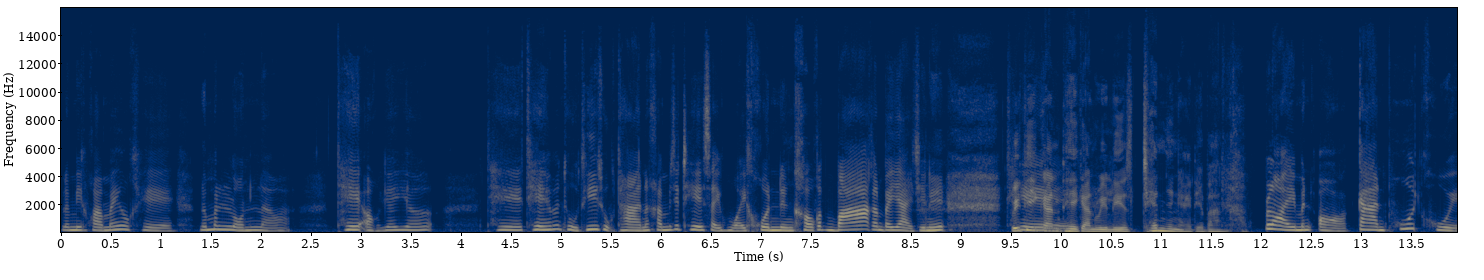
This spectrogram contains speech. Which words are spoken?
แล้วมีความไม่โอเค แล้วมันล้นแล้วอะเทออกเยอะๆ เทเทให้มันถูกที่ถูกทางนะคะ ไม่ใช่เทใส่หัวอีกคนหนึ่งเขาก็บ้ากันไปใหญ่ทีนี้เทวิธีการเทการ release เช่นยังไงได้บ้างครับ ปล่อยมันออกการพูดคุย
